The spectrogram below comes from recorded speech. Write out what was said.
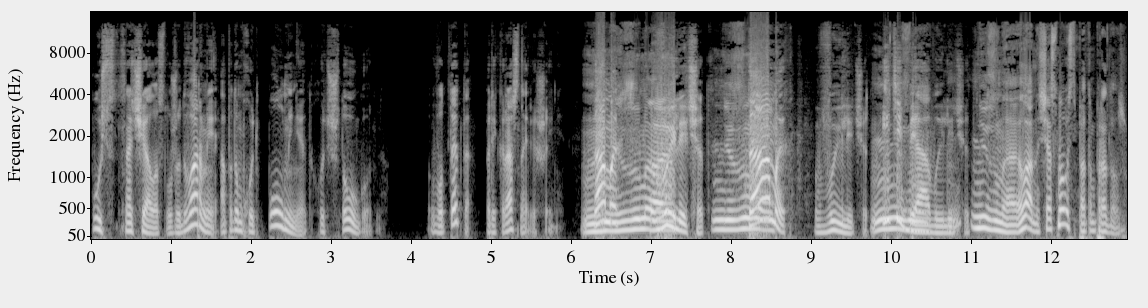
Пусть сначала служат в армии, а потом хоть пол меняют, хоть что угодно. Вот это прекрасное решение. Там Не их знаю. вылечат. Не знаю. Там их вылечат. И Не тебя знаю. вылечат. Не знаю. Ладно, сейчас новости, потом продолжим.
